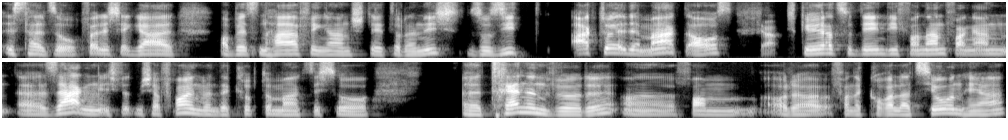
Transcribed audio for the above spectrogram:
ist halt so, völlig egal, ob jetzt ein Halving ansteht oder nicht. So sieht aktuell der Markt aus. Ja. Ich gehöre zu denen, die von Anfang an äh, sagen, ich würde mich ja freuen, wenn der Kryptomarkt sich so äh, trennen würde äh, vom oder von der Korrelation her,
